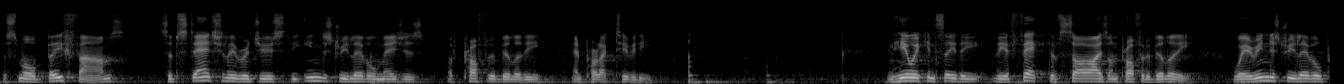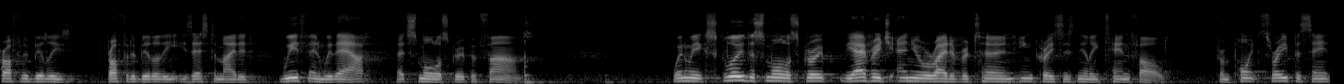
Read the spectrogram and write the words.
to small beef farms substantially reduce the industry level measures of profitability and productivity. And here we can see the, the effect of size on profitability, where industry level profitability, profitability is estimated with and without that smallest group of farms. When we exclude the smallest group, the average annual rate of return increases nearly tenfold, from 0.3%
